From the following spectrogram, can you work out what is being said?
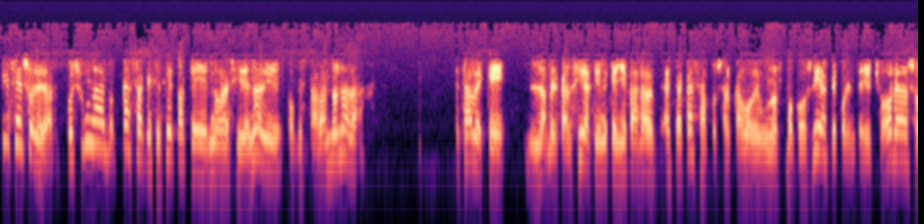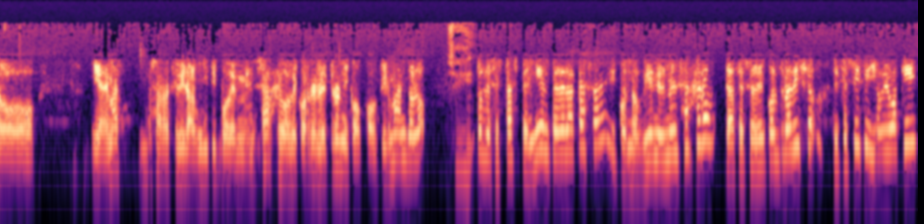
¿Qué se suele dar? Pues una casa que se sepa que no reside nadie o que está abandonada. Se sabe que la mercancía tiene que llegar a esta casa pues al cabo de unos pocos días, de 48 horas, o y además vas a recibir algún tipo de mensaje o de correo electrónico confirmándolo. sí. Entonces estás pendiente de la casa y cuando viene el mensajero te haces el encontradizo, dices, sí, sí, yo vivo aquí,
